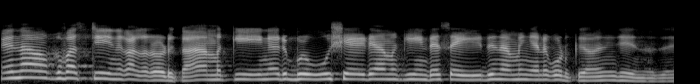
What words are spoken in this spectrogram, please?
എന്നാൽ നമുക്ക് ഫസ്റ്റ് ഇതിന് കളർ കൊടുക്കാം. നമുക്ക് ഇതിനൊരു ബ്ലൂ ഷെയ്ഡ് നമുക്ക് ഇതിന്റെ സൈഡ് നമ്മൾ ഇങ്ങനെ കൊടുക്കുകയാണ് ചെയ്യുന്നത്.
